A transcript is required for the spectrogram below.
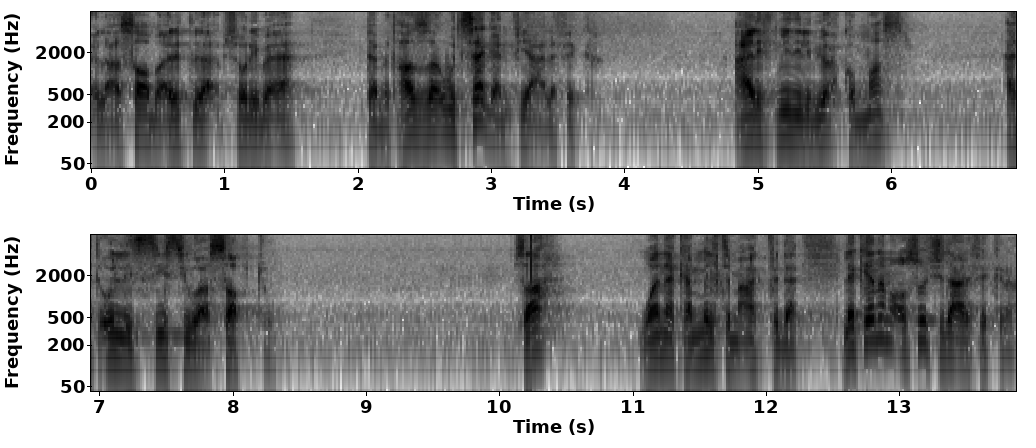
العصابة قالت له لا سوري بقى انت بتهزر واتسجن فيها على فكرة. عارف مين اللي بيحكم مصر؟ هتقول لي السيسي وعصابته. صح؟ وأنا كملت معاك في ده. لكن أنا ما أقصدش ده على فكرة.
